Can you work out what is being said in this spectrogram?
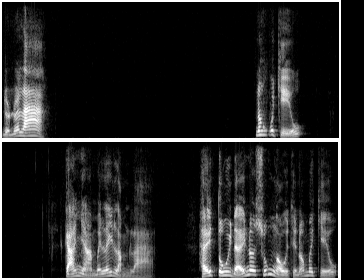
Rồi nó la. Nó không có chịu. Cả nhà mới lấy làm lạ. Hễ tôi để nó xuống ngồi thì nó mới chịu.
